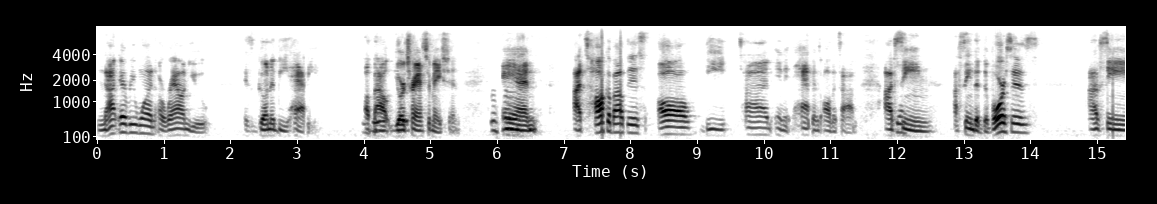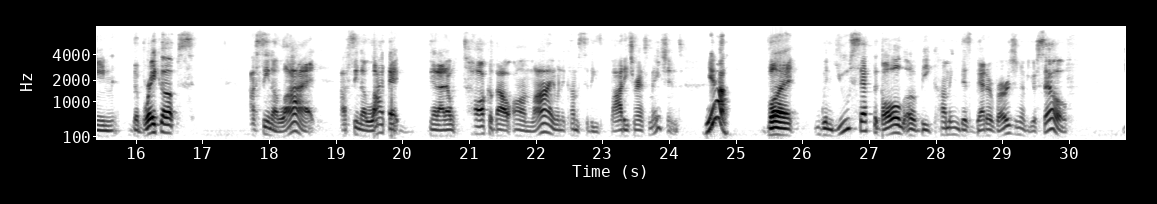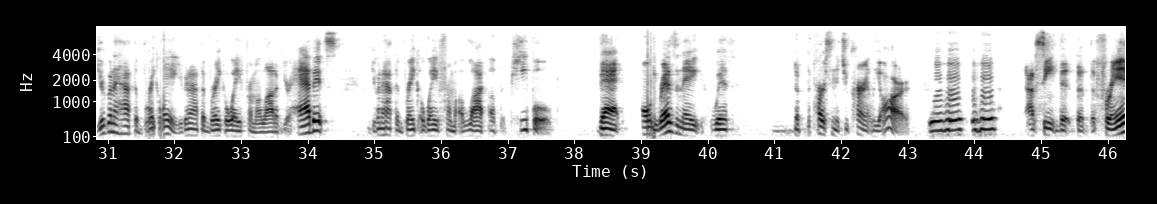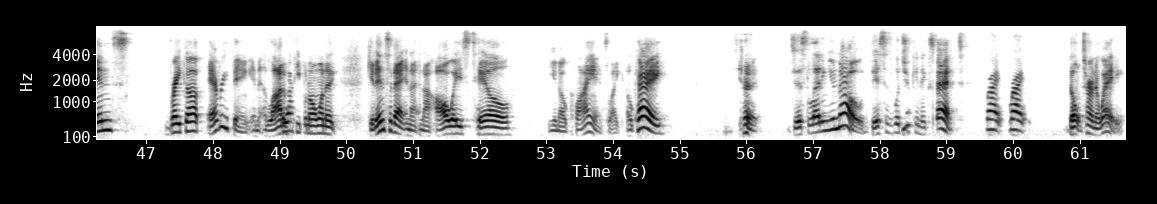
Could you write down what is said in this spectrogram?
not everyone around you is going to be happy hmm about your transformation. hmm And I talk about this all the time and it happens all the time. I've Yeah. seen I've seen the divorces, I've seen the breakups, I've seen a lot. I've seen a lot that that I don't talk about online when it comes to these body transformations. Yeah. But when you set the goal of becoming this better version of yourself, you're going to have to break away. You're going to have to break away from a lot of your habits. You're going to have to break away from a lot of the people that only resonate with the, the person that you currently are. hmm hmm I've seen the, the, the friends break up everything. And a lot Yeah. of people don't want to get into that. And I, and I always tell, you know, clients like, okay, just letting you know, this is what you can expect. Right. Right. Don't turn away.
